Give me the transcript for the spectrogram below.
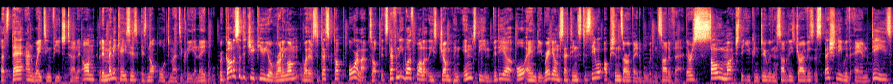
that's there and waiting for you to turn it on, but in many cases is not automatically enabled. Regardless of the GPU you're running on, whether it's a desktop or a laptop, it's definitely worthwhile at least jumping into the Nvidia or AMD Radeon settings to see what options are available with inside of there. There is so much that you can do with inside of these drivers, especially with AMD's,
